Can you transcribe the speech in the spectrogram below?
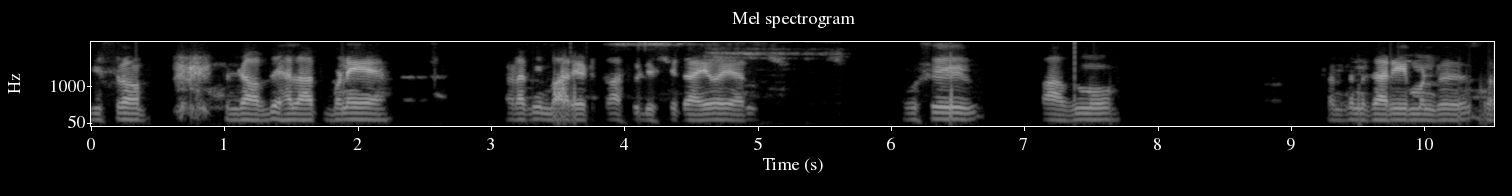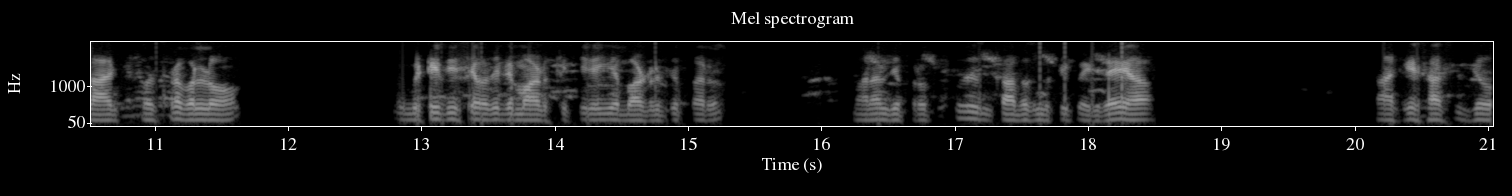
ਜਿਸ ਤਰ੍ਹਾਂ ਪੰਜਾਬ ਦੇ ਹਾਲਾਤ ਬਣੇ ਆ, ਸਾਡਾ ਦੀ ਮਾਰ ਕਾਫੀ ਡਿਸਟ੍ਰਿਕਟ ਆਏ ਹੋਏ ਹਨ। ਉਸੇ ਭਾਵ ਨੂੰ ਸੰਤਨਕਾਰੀ ਮੰਡਲ ਬ੍ਰਾਂਚ ਫਿਰੋਜ਼ਪੁਰ ਵੱਲੋਂ ਮਿੱਟੀ ਦੀ ਸੇਵਾ ਦੀ ਡਿਮਾਂਡ ਕੀਤੀ ਗਈ ਹੈ ਬਾਰਡਰ ਦੇ ਉੱਪਰ। ਮਾਰਨ ਦੇ ਉੱਪਰ ਉਹਦੇ ਮੁਤਾਬਕ ਮਿੱਟੀ ਭੇਜ ਰਹੇ ਹਾਂ। ਤਾਂ ਕਿ ਸਸ ਜੋ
